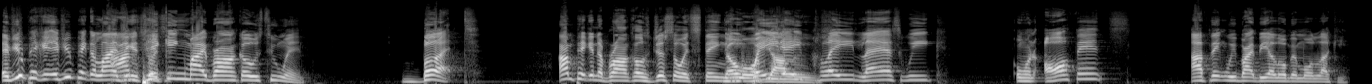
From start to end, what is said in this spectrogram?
If you pick if you pick the Lions, I'm picking my Broncos to win. But I'm picking the Broncos just so it stings the more. way they lose. played last week on offense, I think we might be a little bit more lucky.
